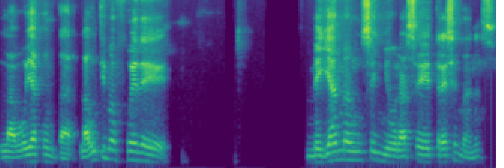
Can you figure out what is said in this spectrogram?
la voy a contar. La última fue de, me llama un señor hace tres semanas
